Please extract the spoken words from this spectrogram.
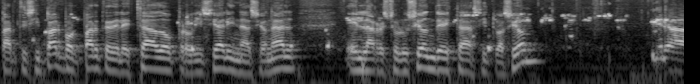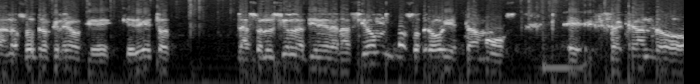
participar por parte del Estado provincial y nacional en la resolución de esta situación? Mira, nosotros creo que, de esto la solución la tiene la Nación. Nosotros hoy estamos eh, sacando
